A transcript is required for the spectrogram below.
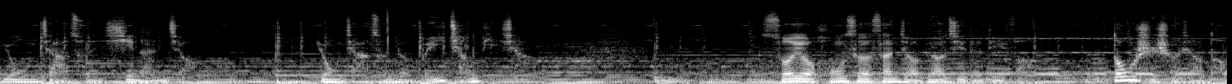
雍家村西南角，雍家村的围墙底下。所有红色三角标记的地方都是摄像头。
